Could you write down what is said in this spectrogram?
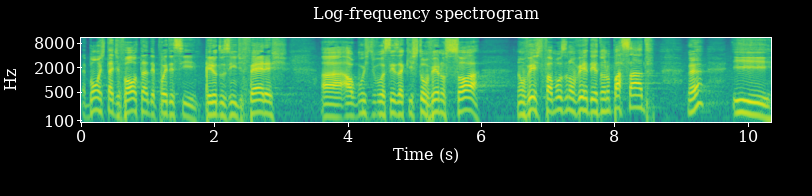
É bom estar de volta depois desse períodozinho de férias. Ah, alguns de vocês aqui estou vendo só, não vejo, famoso não ver desde o ano passado, né? E,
